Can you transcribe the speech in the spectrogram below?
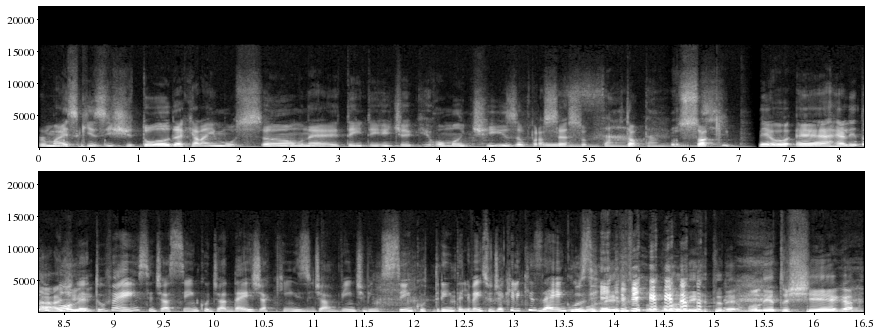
por mais que existe toda aquela emoção, né? Tem, tem gente que romantiza o processo. Exatamente. Então, só que, meu, é a realidade. O boleto vence dia 5, dia 10, dia 15, dia 20, 25, 30. Ele vence o dia que ele quiser, inclusive. O boleto, o boleto, né? o boleto chega,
